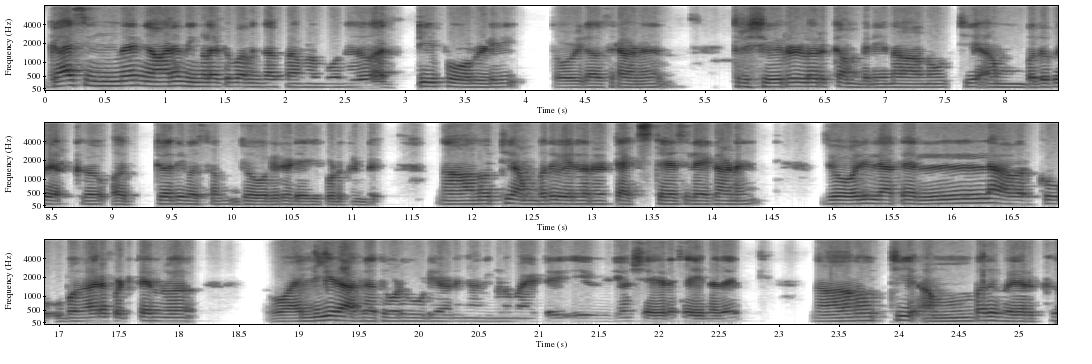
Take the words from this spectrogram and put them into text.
ഗായ്സ് ഇന്ന് ഞാൻ നിങ്ങളായിട്ട് പറഞ്ഞാക്കാൻ പോകുന്നത് അടിപൊളി തൊഴിലവസരമാണ് തൃശ്ശൂരുള്ള ഒരു കമ്പനി നാനൂറ്റി അമ്പത് പേർക്ക് ഒറ്റ ദിവസം ജോലി റെഡിയാക്കി കൊടുക്കുന്നുണ്ട്. നാനൂറ്റി അമ്പത് പേര് തന്നെ ടെക്സ്റ്റൈൽസിലേക്കാണ് ജോലി ഇല്ലാത്ത എല്ലാവർക്കും ഉപകാരപ്പെട്ടെ എന്നുള്ള വലിയൊരു ആഗ്രഹത്തോടു കൂടിയാണ് ഞാൻ നിങ്ങളുമായിട്ട് ഈ വീഡിയോ ഷെയർ ചെയ്യുന്നത്. നാനൂറ്റി അമ്പത് പേർക്ക്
